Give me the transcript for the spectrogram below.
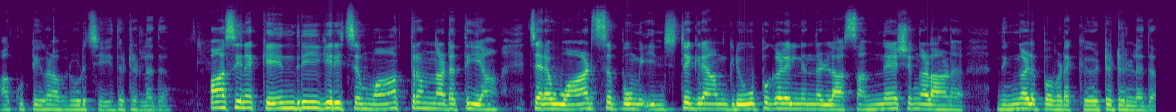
ആ കുട്ടികൾ അവനോട് ചെയ്തിട്ടുള്ളത്. വാസിനെ കേന്ദ്രീകരിച്ച് മാത്രം നടത്തിയ ചില വാട്സപ്പും ഇൻസ്റ്റഗ്രാം ഗ്രൂപ്പുകളിൽ നിന്നുള്ള സന്ദേശങ്ങളാണ് നിങ്ങളിപ്പോൾ ഇവിടെ കേട്ടിട്ടുള്ളത്.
